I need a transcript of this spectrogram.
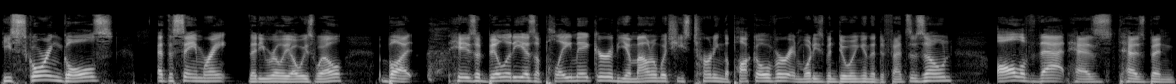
He's scoring goals at the same rate that he really always will, but his ability as a playmaker, the amount in which he's turning the puck over and what he's been doing in the defensive zone, all of that has has been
